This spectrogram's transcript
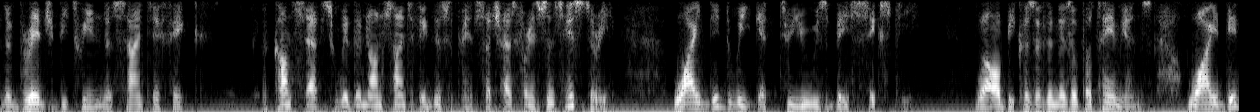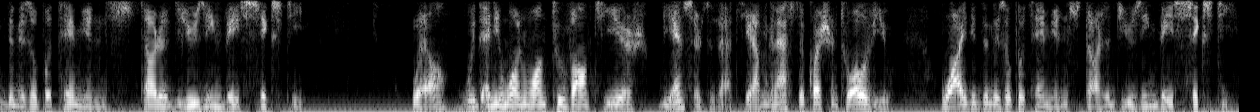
the bridge between the scientific concepts with the non-scientific disciplines, such as, for instance, history. Why did we get to use base 60? Well, because of the Mesopotamians. Why did the Mesopotamians started using base 60? Well, would anyone want to volunteer the answer to that? Yeah, I'm going to ask the question to all of you. Why did the Mesopotamians started using base 60?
